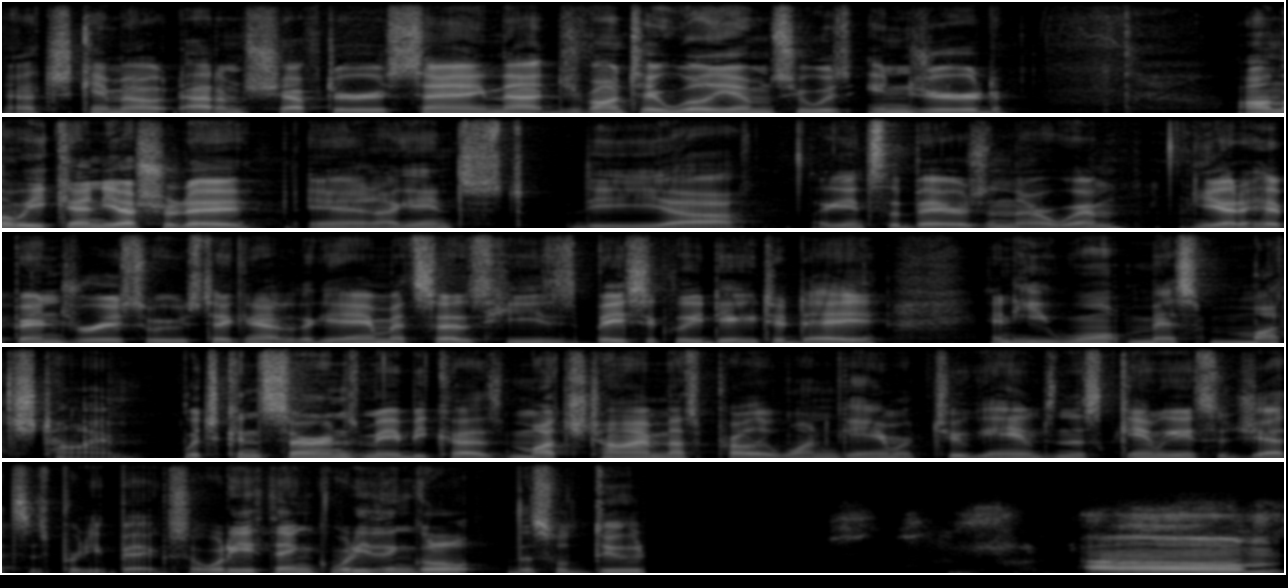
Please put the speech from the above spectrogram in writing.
That just came out. Adam Schefter is saying that Javonte Williams, who was injured on the weekend yesterday in against the uh, against the Bears in their win. He had a hip injury, so he was taken out of the game. It says he's basically day to day and he won't miss much time, which concerns me because much time, that's probably one game or two games, and this game against the Jets is pretty big. So what do you think? What do you think this will do? Um,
